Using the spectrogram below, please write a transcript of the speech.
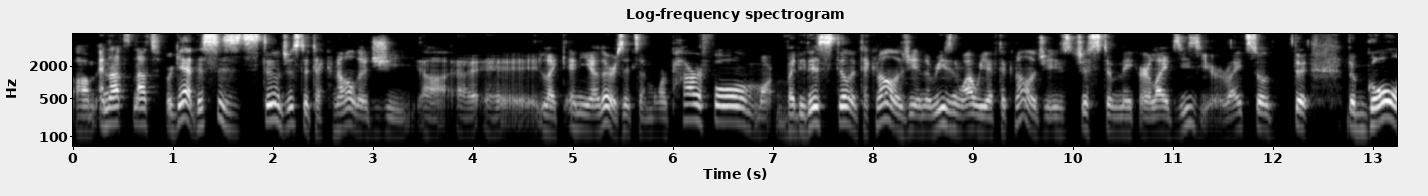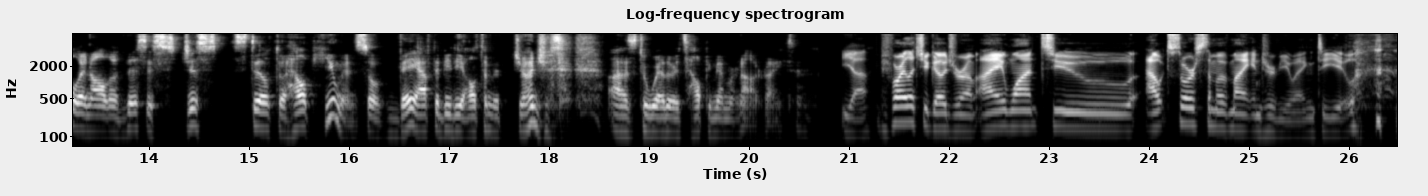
Um, and not not to forget, this is still just a technology uh, uh, uh, like any others. It's a more powerful, more, but it is still a technology. And the reason why we have technology is just to make our lives easier, right? So the the goal in all of this is just still to help humans. So they have to be the ultimate judges as to whether it's helping them or not, right? Yeah. Before I let you go, Jerome, I want to outsource some of my interviewing to you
